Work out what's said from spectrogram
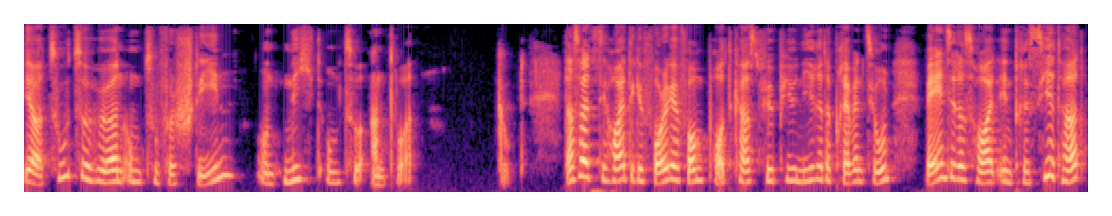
ja, zuzuhören, um zu verstehen und nicht um zu antworten. Gut. Das war jetzt die heutige Folge vom Podcast für Pioniere der Prävention. Wenn Sie das heute interessiert hat,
